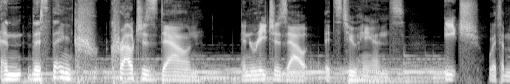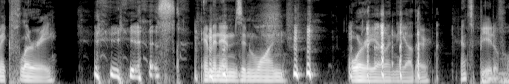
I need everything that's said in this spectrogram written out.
And this thing cr- crouches down and reaches out its two hands, each with a McFlurry, yes. M&M's in one, Oreo in the other. That's beautiful.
